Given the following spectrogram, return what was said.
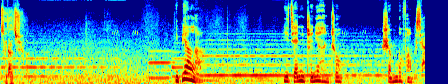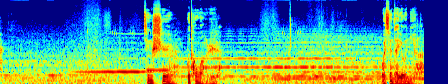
随他去吧。你变了，以前你执念很重，什么都放不下。今世不同往日，我现在有你了。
